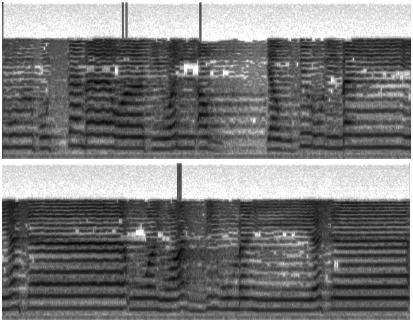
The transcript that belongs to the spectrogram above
ملك السماوات والأرض يغفر لمن يشاء ويعذب من يشاء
